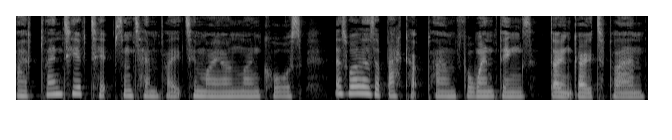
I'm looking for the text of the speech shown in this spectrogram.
I have plenty of tips and templates in my online course, as well as a backup plan for when things don't go to plan.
